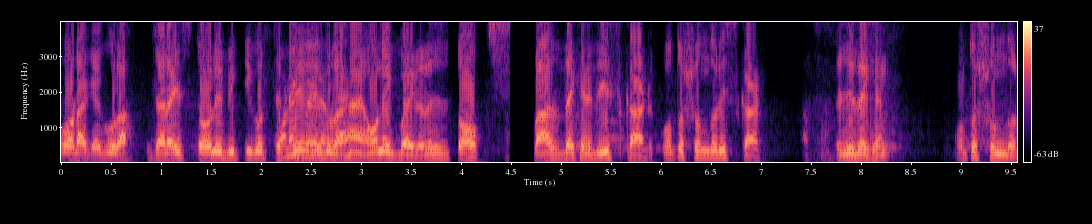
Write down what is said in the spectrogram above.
প্রোডাক্ট এগুলা যারা স্টলে বিক্রি করতে এগুলা হ্যাঁ? হ্যাঁ অনেক ভাইরাল এই যে টপস প্লাস দেখেন এই যে স্কার্ট কত সুন্দর স্কার্ট আচ্ছা। এই যে দেখেন কত সুন্দর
